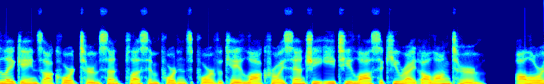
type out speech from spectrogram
les gains à court terme sont plus importants pour vous que la croissance et la sécurité à long terme, alors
